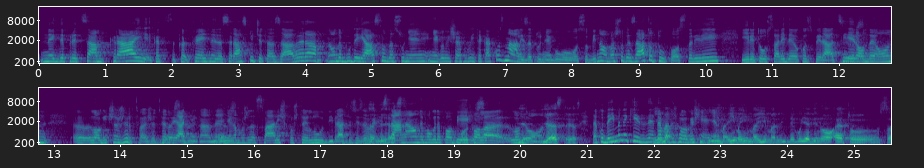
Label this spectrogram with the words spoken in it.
negde pred sam kraj, kad, kad krene da se raspliće ta zavera, onda bude jasno da su nje, njegovi šefovi tekako znali za tu njegovu osobinu, a baš su ga zato tu postavili, jer je to u stvari deo konspiracije, jer Jeste. onda je on logična žrtva, žrtveno Jeste. jagnje ga. Ne, Jeste. njega može da svališ pošto je lud i vratio se iz Afganistana, a onda mogu da pobije i Može se. pola Londona. Je- jeste, jeste. Tako da ima neke ne, dramatičkog objašnjenja. Ima, ima, ima, ima, nego jedino, eto, sa,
